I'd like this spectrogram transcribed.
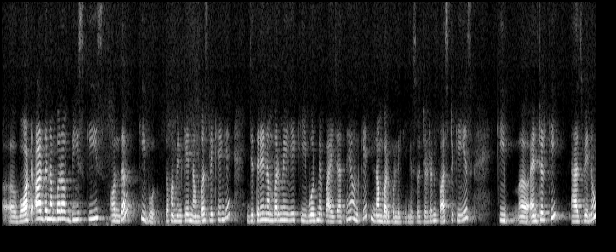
uh, what are the number of these keys on the keyboard. to hum inke numbers likhenge jitne number mein ye keyboard mein paaye jate hain unke number ko likhenge So, children first key is key, uh, enter key as we know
